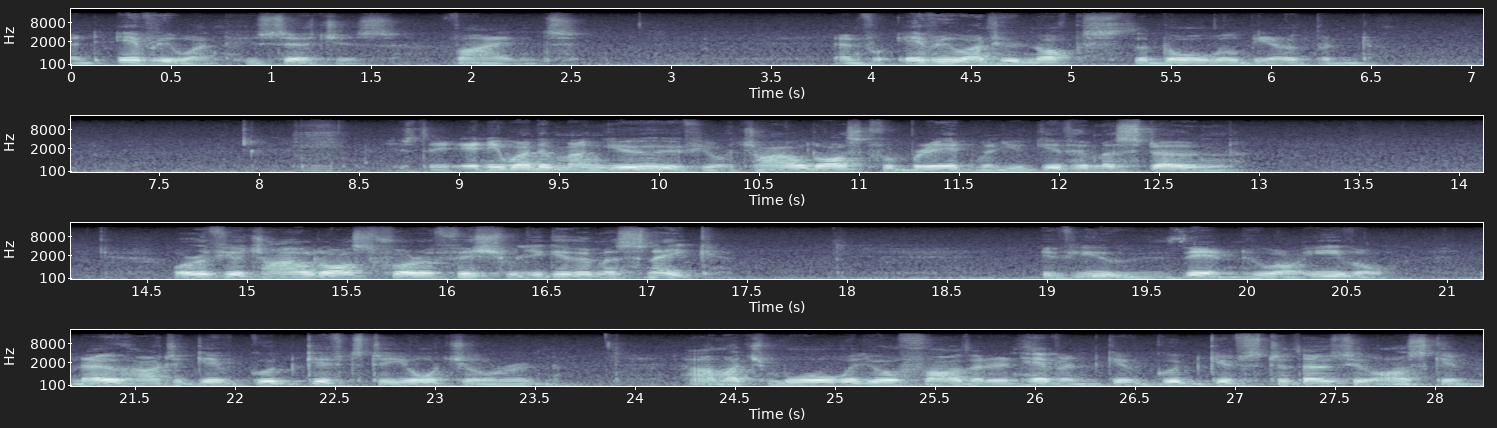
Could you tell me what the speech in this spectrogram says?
and everyone who searches finds. And for everyone who knocks, the door will be opened. Is there anyone among you, if your child asks for bread, will you give him a stone? Or if your child asks for a fish, will you give him a snake? If you, then, who are evil, know how to give good gifts to your children, how much more will your Father in heaven give good gifts to those who ask him?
